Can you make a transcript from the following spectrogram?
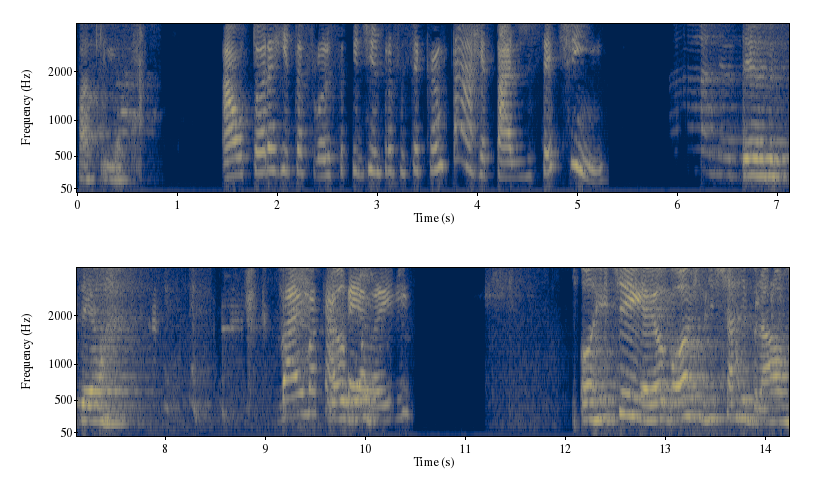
Faço isso. A autora Rita Flores está pedindo para você cantar Retalhos de Cetim. Ah, meu Deus do céu! Vai uma capela aí. Ô, Ritinha, eu gosto de Charlie Brown.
